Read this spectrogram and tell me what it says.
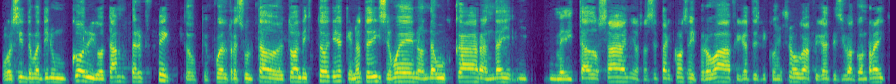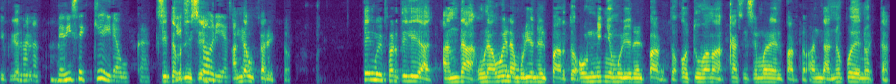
Porque el síntoma tiene un código tan perfecto que fue el resultado de toda la historia que no te dice, bueno, anda a buscar, anda y, medita dos años, hace tal cosa y probá, fíjate si con yoga, fíjate si va con Reiki, fíjate. No, no, te dice qué ir a buscar. Síntoma ¿Qué te dice, historias? anda a buscar esto. Tengo infertilidad, anda, una abuela murió en el parto, o un niño murió en el parto, o tu mamá casi se muere en el parto, anda, no puede no estar.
